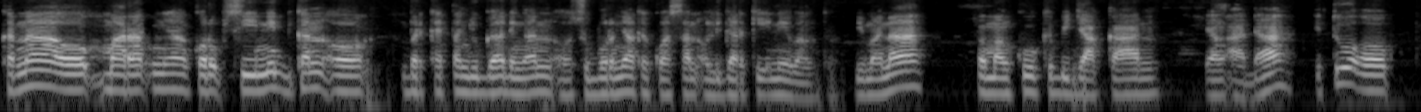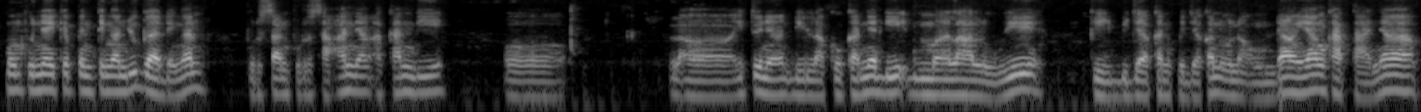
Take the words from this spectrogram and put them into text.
karena oh, maraknya korupsi ini kan oh, berkaitan juga dengan oh, suburnya kekuasaan oligarki ini, Bang. Tuh. Di mana pemangku kebijakan yang ada itu oh, mempunyai kepentingan juga dengan perusahaan-perusahaan yang akan di oh, uh, itunya dilakukannya di melalui kebijakan-kebijakan undang-undang yang katanya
